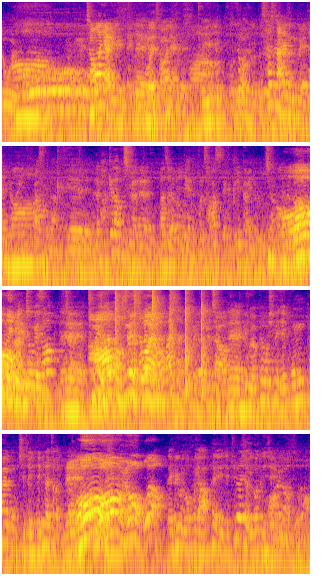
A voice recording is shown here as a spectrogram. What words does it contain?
노을. 정환이 아이디어입니다. 이거. 네. 올해 정한이 아이들. 와. 네, 이렇게 찢어가지고. 사진 안에 넣는 거 예상이 아. 맞습니다. 예. 근데 밖에다 붙이면은 맞아요. 이게 핸드폰을 잡았을 때 그 그립감이 별로 좋지 않아요. 오. 그리고 안쪽에서 네. 아, 주변에 주변에 좋아요. 빠지잖아요. 그렇죠. 네 그리고 옆에 보시면 이제 0807 저희 데뷔 날짜가 있고요. 네. 오, 야. 뭐야? 네 그리고 이거 거기 앞에 이제 트레저 이거는 이제 아, 이거 뭐야?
